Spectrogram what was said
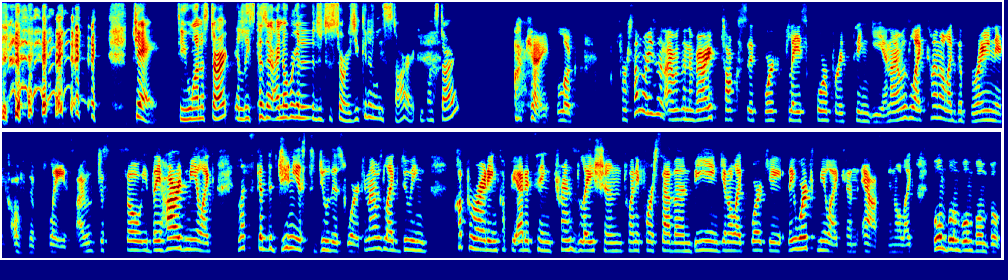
Jay, do you want to start at least? Because I know we're going to do two stories. You can at least start. You want to start? Okay, look. For some reason, I was in a very toxic workplace corporate thingy, and I was like kind of like the brainiac of the place. I was just so they hired me like, let's get the genius to do this work, and I was like doing copywriting, copy editing, translation, twenty four seven, being you know like working. They worked me like an ass, you know, like boom, boom, boom, boom, boom,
